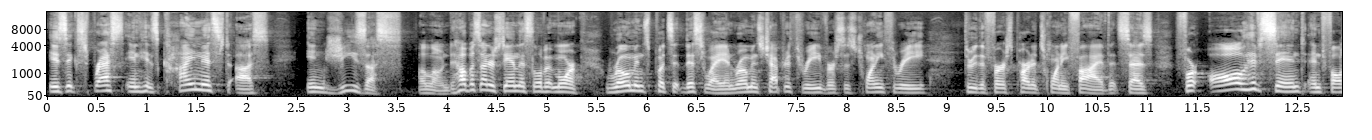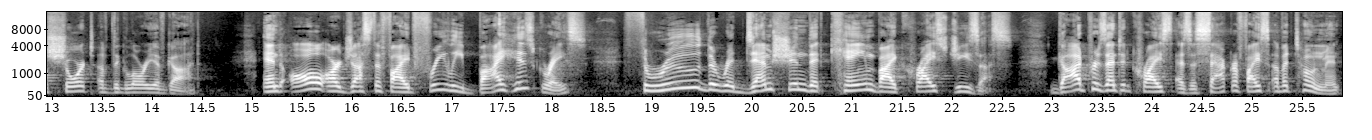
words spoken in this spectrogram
is expressed in his kindness to us in Jesus alone. To help us understand this a little bit more, Romans puts it this way in Romans chapter 3, verses 23 through the first part of 25, that says, For all have sinned and fall short of the glory of God and all are justified freely by his grace through the redemption that came by Christ Jesus. God presented Christ as a sacrifice of atonement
